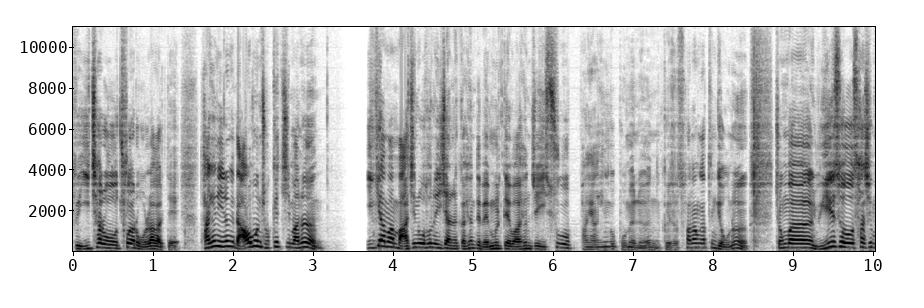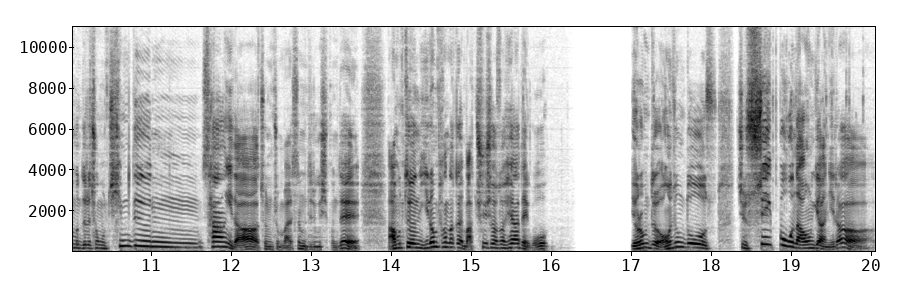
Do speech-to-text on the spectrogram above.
그 2차로 추가로 올라갈 때 당연히 이런 게 나오면 좋겠지만은 이게 아마 마지노선이지 않을까 현대 매물대와 현재 이 수급 방향인 거 보면은. 그래서 선암 같은 경우는 정말 위에서 사신 분들은 조금 힘든 상황이다. 저는 좀 말씀을 드리고 싶은데 아무튼 이런 평단까지 맞추셔서 해야 되고 여러분들 어느 정도 지금 수익 보고 나온 게 아니라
